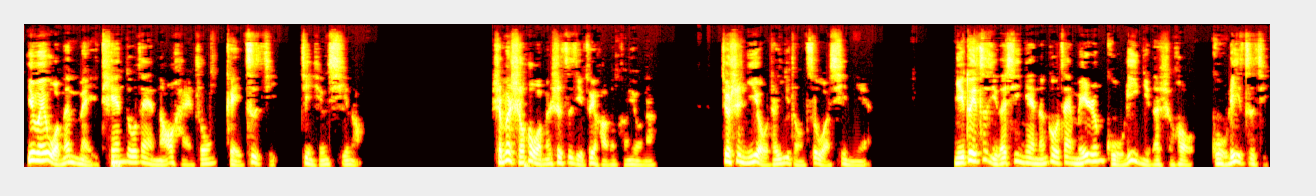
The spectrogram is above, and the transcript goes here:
因为我们每天都在脑海中给自己进行洗脑。什么时候我们是自己最好的朋友呢？就是你有着一种自我信念，你对自己的信念能够在没人鼓励你的时候鼓励自己。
